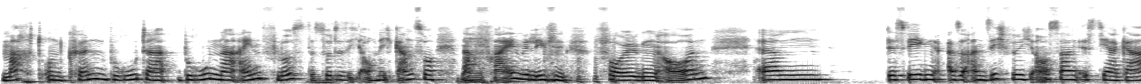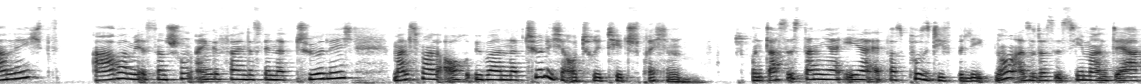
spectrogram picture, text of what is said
Macht und Können beruhter, beruhender Einfluss. Das hörte sich auch nicht ganz so nach freiwilligen Folgen an. Ähm, deswegen, also an sich würde ich auch sagen, ist ja gar nichts. Aber mir ist dann schon eingefallen, dass wir natürlich manchmal auch über natürliche Autorität sprechen. Und das ist dann ja eher etwas positiv belegt. Ne? Also das ist jemand, der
